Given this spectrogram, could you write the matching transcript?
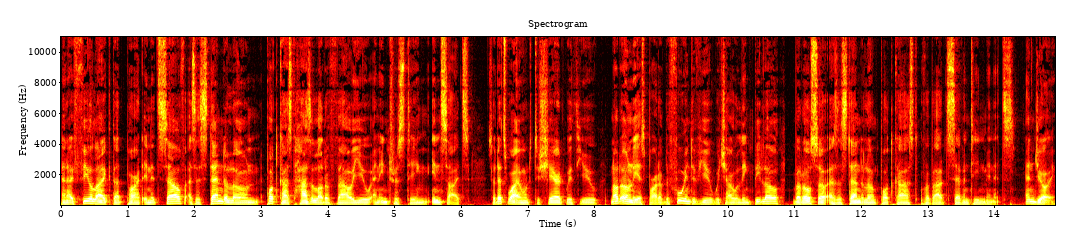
And I feel like that part in itself, as a standalone podcast, has a lot of value and interesting insights. So that's why I wanted to share it with you, not only as part of the full interview, which I will link below, but also as a standalone podcast of about 17 minutes. Enjoy.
